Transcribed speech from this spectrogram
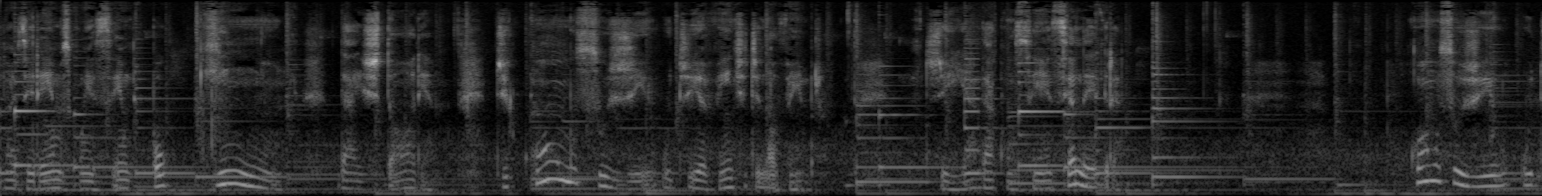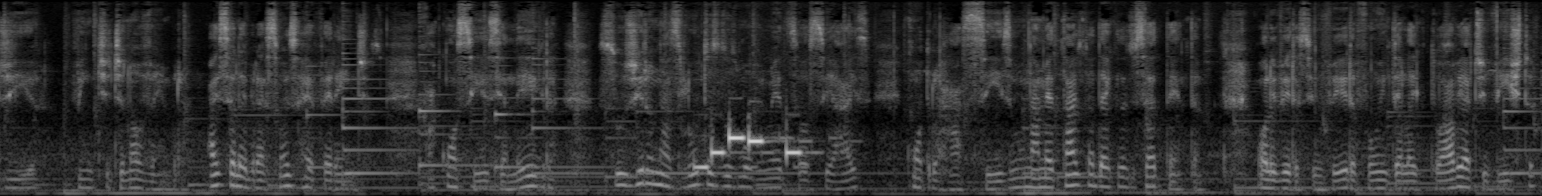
nós iremos conhecer um pouquinho da história de como surgiu o dia 20 de novembro, Dia da Consciência Negra. Como surgiu o dia 20 de novembro? As celebrações referentes à consciência negra surgiram nas lutas dos movimentos sociais contra o racismo na metade da década de 70. Oliveira Silveira foi um intelectual e ativista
